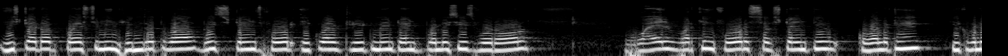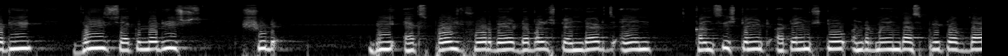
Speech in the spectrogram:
Instead of questioning Hindutva, which stands for equal treatment and policies for all, while working for substantive quality, equality, these secularists should be exposed for their double standards and consistent attempts to undermine the spirit of the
